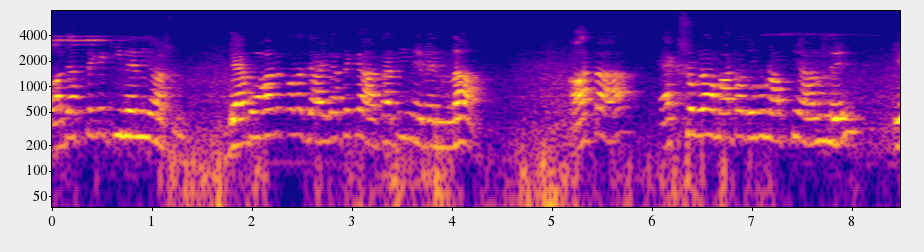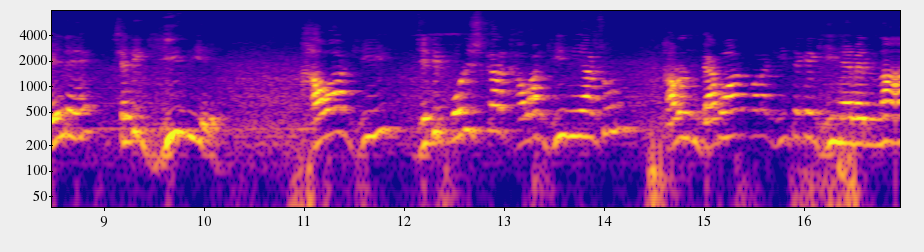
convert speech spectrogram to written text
বাজার থেকে কিনে নিয়ে আসুন। ব্যবহার করা জায়গা থেকে আটাটি নেবেন না। আটা একশো গ্রাম আটা ধরুন আপনি আনলেন, এনে সেটি ঘি দিয়ে, খাওয়ার ঘি, যেটি পরিষ্কার খাওয়ার ঘি নিয়ে আসুন, কারণ ব্যবহার করা ঘি থেকে ঘি নেবেন না।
